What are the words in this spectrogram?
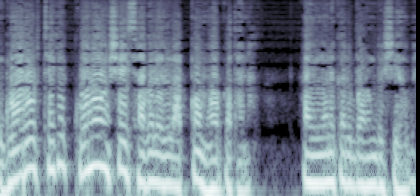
গরুর থেকে কোনো অংশেই ছাগলের লাভ কম হওয়ার কথা না। আমি মনে করি বরং বেশি হবে।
